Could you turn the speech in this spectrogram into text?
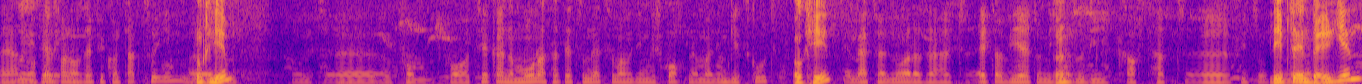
Er hat auf jeden. Fall noch sehr viel Kontakt zu ihm. äh, Okay. Und äh, vom, vor circa einem Monat hat er zum letzten Mal mit ihm gesprochen. Er meint, ihm geht's gut. Okay. Er merkt halt nur, dass er halt älter wird und nicht mehr so die Kraft hat, äh, viel zu Lebt er in. Belgien?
